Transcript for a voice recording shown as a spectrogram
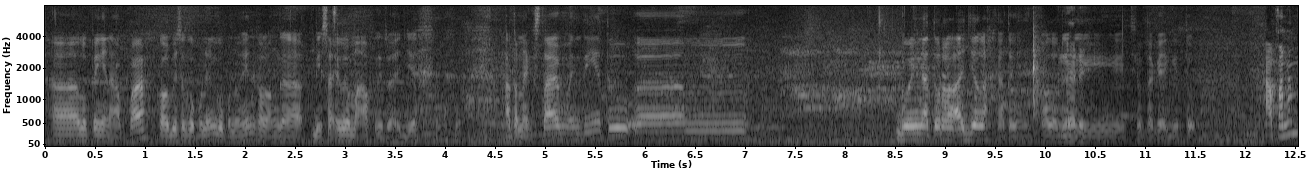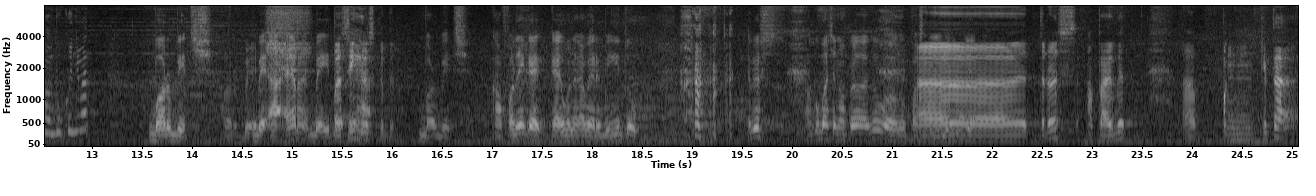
Uh, lu pengen apa kalau bisa gue penuhin gue penuhin kalau nggak bisa ya maaf gitu aja atau next time intinya tuh um, going natural aja lah katanya kalau dari cerita kayak gitu Apa nama bukunya, Mat? Beach. B A R B I T Bahasa Inggris gitu? Beach covernya kayak kayak boneka Barbie gitu terus aku baca novel itu waktu pas. Eh, terus apa ya? Eh, peng- kita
